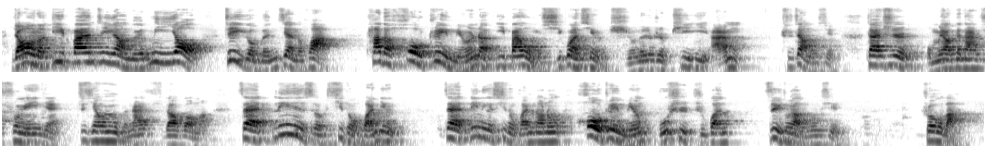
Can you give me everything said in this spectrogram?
然后呢，一般这样的密钥这个文件的话，它的后缀名呢，一般我们习惯性使用的就是 PEM，是这样东西。但是我们要跟大家说明一点，之前我有跟大家提到过吗？在 Linux 系统环境，在 Linux 系统环境当中，后缀名不是直观最重要的东西，说过吧？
